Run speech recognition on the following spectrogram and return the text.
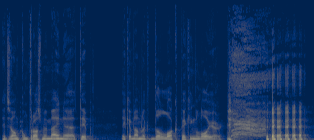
Het is wel een contrast met mijn tip. Ik heb namelijk The Lockpicking Lawyer.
